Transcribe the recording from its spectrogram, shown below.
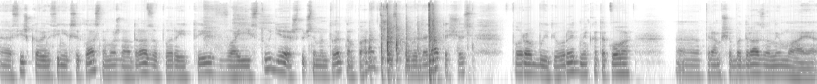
е, фішка в Infinix класна, можна одразу перейти в AI Studio, штучним інтелектом пограти, щось повидаляти, щось поробити. У Redmi такого е, прям щоб одразу немає.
